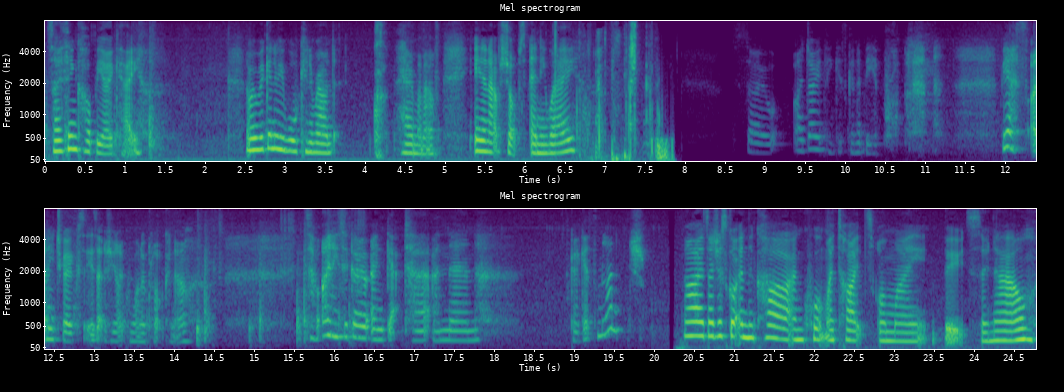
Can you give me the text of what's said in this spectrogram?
So I think I'll be okay. I mean, we're going to be walking around, hair in my mouth, in and out of shops anyway. So I don't think it's going to be a problem. But yes, I need to go because it is actually like one o'clock now. So I need to go and get her and then go get some lunch. Guys, I just got in the car and caught my tights on my boots. So now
